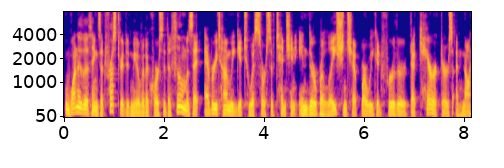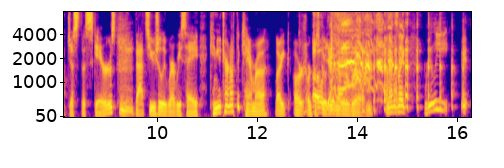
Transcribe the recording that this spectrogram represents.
one of the things that frustrated me over the course of the film was that every time we get to a source of tension in their relationship where we could further the characters and not just the scares, mm. that's usually where we say, Can you turn off the camera? Like, or, or just oh, go yeah. to another room. and I was like, Really? It,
